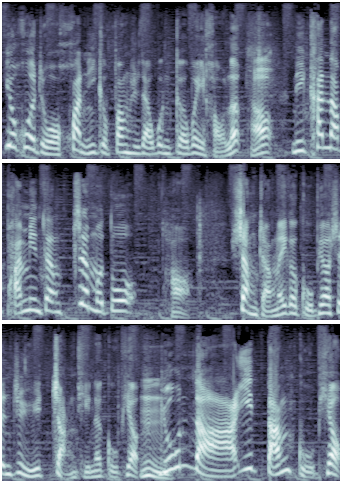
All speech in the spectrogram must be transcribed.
又或者，我换一个方式再问各位好了。好，你看到盘面上这么多，好。上涨了一个股票，甚至于涨停的股票，嗯、有哪一档股票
